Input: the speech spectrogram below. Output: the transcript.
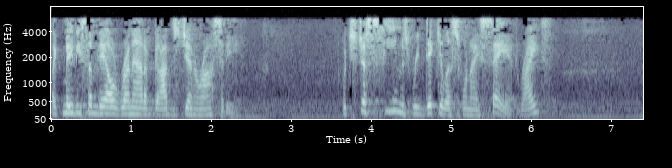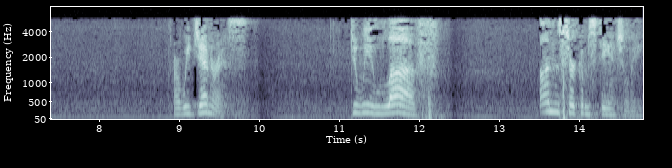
Like maybe someday I'll run out of God's generosity. Which just seems ridiculous when I say it, right? Are we generous? Do we love uncircumstantially?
